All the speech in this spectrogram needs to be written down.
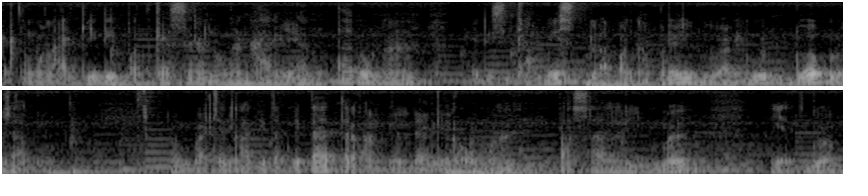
Ketemu lagi di podcast Renungan Harian Taruna edisi Kamis 8 April 2021. Pembacaan Alkitab kita terambil dari Roma pasal 5 ayat 12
